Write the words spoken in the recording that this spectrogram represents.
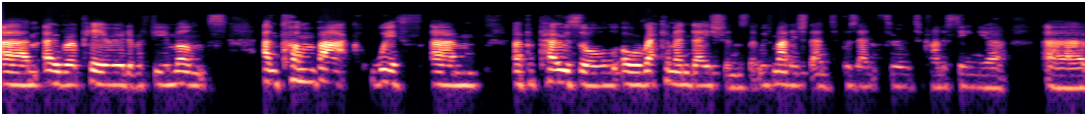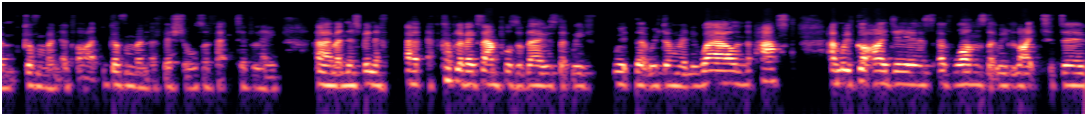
um, over a period of a few months and come back with um, a proposal or recommendations that we've managed then to present through to kind of senior um, government government officials effectively. Um, and there's been a, a, couple of examples of those that we've we, that we've done really well in the past, and we've got ideas of ones that we'd like to do.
